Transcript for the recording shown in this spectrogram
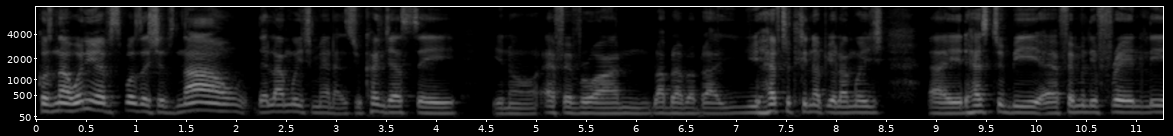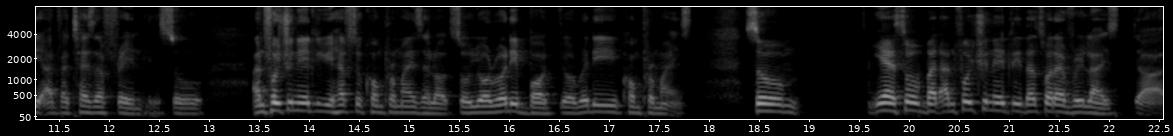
Because now when you have sponsorships, now the language matters. You can't just say, you know, F everyone, blah, blah, blah, blah. You have to clean up your language. Uh, it has to be uh, family friendly, advertiser friendly. So unfortunately you have to compromise a lot. So you're already bought you're already compromised. So yeah so but unfortunately that's what i've realized. Uh,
